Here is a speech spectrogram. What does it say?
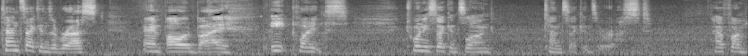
10 seconds of rest, and followed by eight planks, 20 seconds long, 10 seconds of rest. Have fun.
